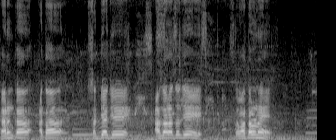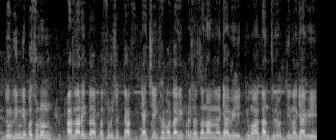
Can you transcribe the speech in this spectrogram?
कारण का आता सध्या जे आजाराचं जे वातावरण आहे दुर्गंधी पसरून आजार इथं पसरू शकतात. याची खबरदारी प्रशासनानं घ्यावी किंवा दानशूर व्यक्तीनं घ्यावी.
